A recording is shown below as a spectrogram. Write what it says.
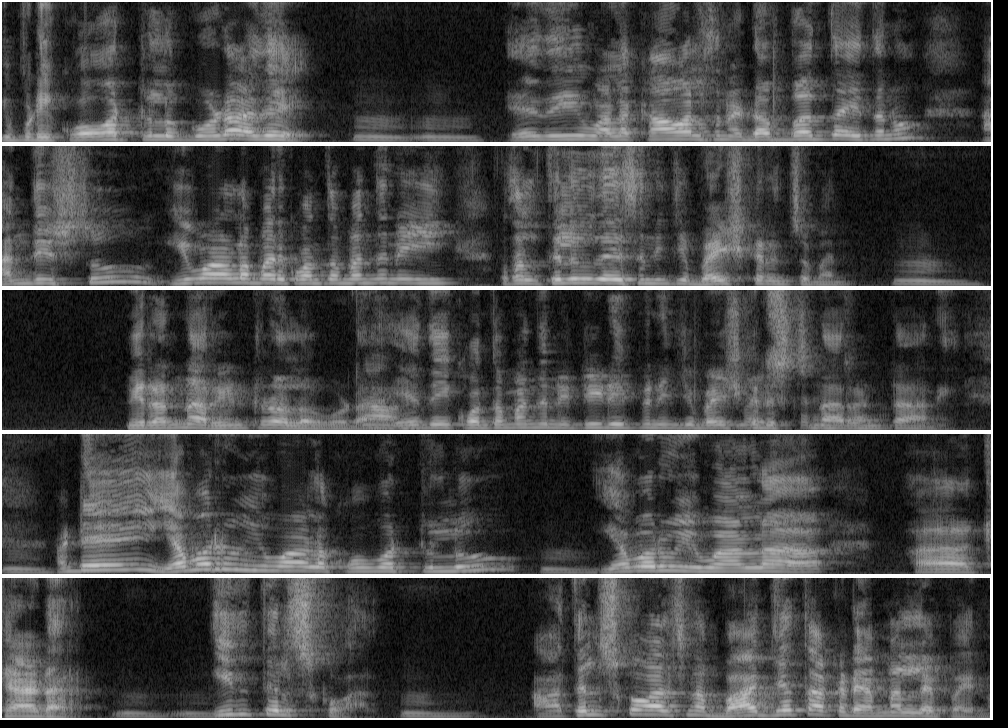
ఇప్పుడు ఈ కోవర్టులకు కూడా అదే. ఏది? వాళ్ళకి కావాల్సిన డబ్బు అంతా ఇతను అందిస్తూ ఇవాళ మరి కొంతమందిని అసలు తెలుగుదేశం నుంచి బహిష్కరించమని. ఉమ్, మీరు అన్నారు ఇంట్రోలో కూడా. ఏది కొంతమందిని టీడీపీ నుంచి బహిష్కరిస్తున్నారంట అని. అంటే ఎవరు ఇవాళ కోవర్టులు? ఎవరు ఇవాళ క్యాడర్? ఇది తెలుసుకోవాలి. ఆ తెలుసుకోవాల్సిన బాధ్యత అక్కడ ఎమ్మెల్యే పైన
